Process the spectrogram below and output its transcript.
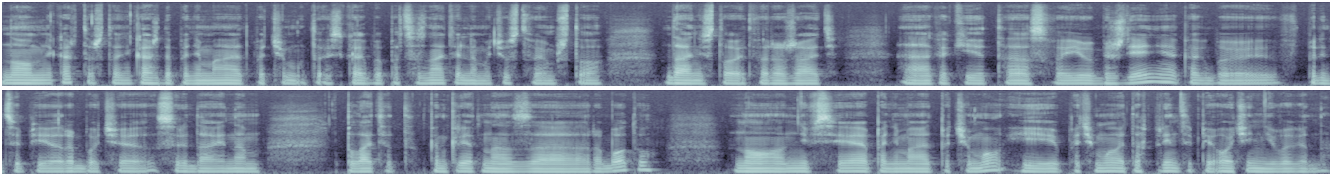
но мне кажется, что не каждый понимает, почему. То есть как бы подсознательно мы чувствуем, что да, не стоит выражать э, какие-то свои убеждения, как бы в принципе рабочая среда и нам платят конкретно за работу, но не все понимают почему и почему это в принципе очень невыгодно.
